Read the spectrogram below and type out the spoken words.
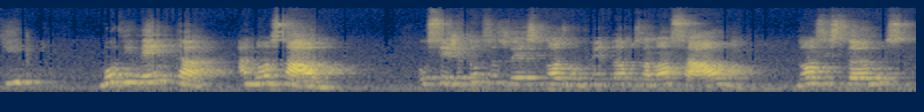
que movimenta a nossa alma. Ou seja, todas as vezes que nós movimentamos a nossa alma, nós estamos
